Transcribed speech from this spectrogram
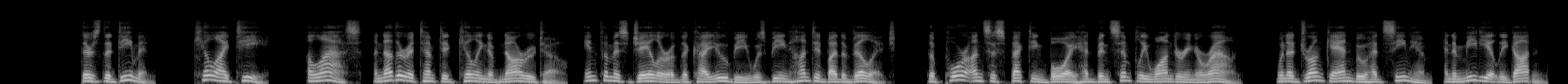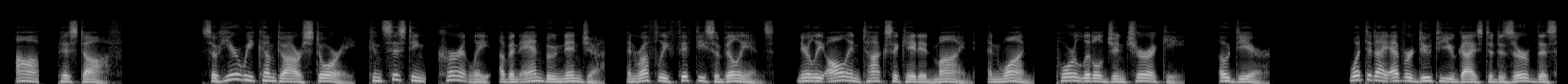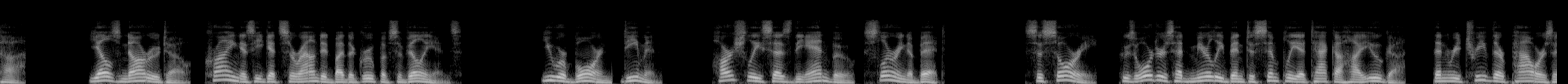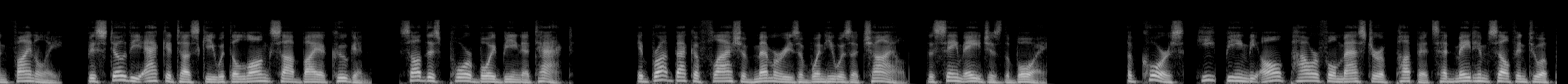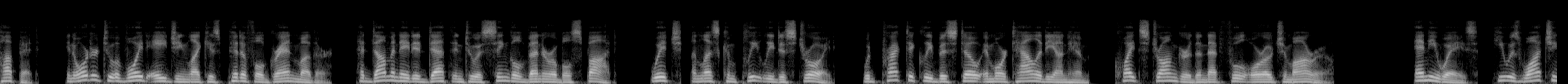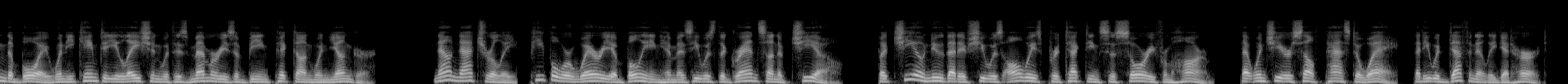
There's the demon. Kill it. Alas, another attempted killing of Naruto, infamous jailer of the Kyuubi was being hunted by the village. The poor unsuspecting boy had been simply wandering around, when a drunk Anbu had seen him, and immediately gotten, ah, pissed off. So here we come to our story, consisting, currently, of an Anbu ninja, and roughly 50 civilians, nearly all intoxicated mind, and one, poor little Jinchuriki. Oh dear. What did I ever do to you guys to deserve this huh? Yells Naruto, crying as he gets surrounded by the group of civilians. You were born, demon. Harshly says the Anbu, slurring a bit. Sasori, whose orders had merely been to simply attack a Hyuga, then retrieve their powers and finally, bestow the Akatsuki with the long-sought Byakugan, saw this poor boy being attacked. It brought back a flash of memories of when he was a child, the same age as the boy. Of course, he, being the all-powerful master of puppets had made himself into a puppet, in order to avoid aging like his pitiful grandmother, had dominated death into a single venerable spot, which, unless completely destroyed, would practically bestow immortality on him, quite stronger than that fool Orochimaru. Anyways, he was watching the boy when he came to elation with his memories of being picked on when younger. Now naturally, people were wary of bullying him as he was the grandson of Chiyo. But Chiyo knew that if she was always protecting Sasori from harm, that when she herself passed away, that he would definitely get hurt.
